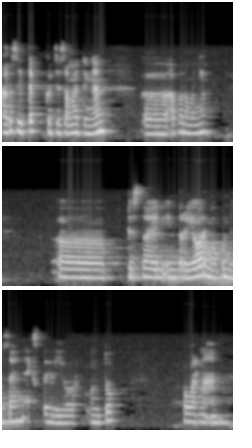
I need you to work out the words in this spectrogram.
harus sitek kerjasama dengan uh, apa namanya uh, desain interior maupun desain eksterior untuk pewarnaan.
